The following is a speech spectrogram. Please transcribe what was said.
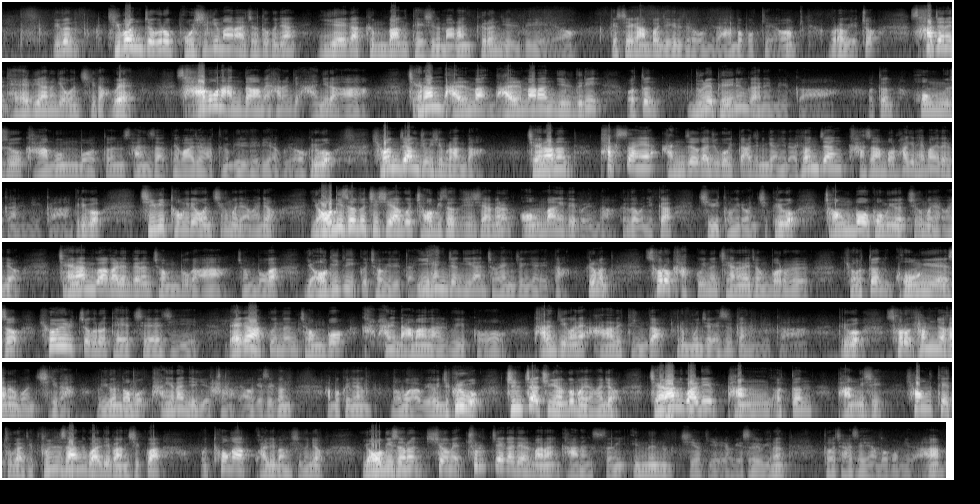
이건 기본적으로 보시기만 하셔도 그냥 이해가 금방 되실 만한 그런 일들이에요. 그래서 제가 한번 예를 들어봅니다. 한번 볼게요. 뭐라고 했죠? 사전에 대비하는 게 원칙이다. 왜? 사고 난 다음에 하는 게 아니라 재난 날만 날만한 일들이 어떤 눈에 보이는 거 아닙니까? 어떤 홍수, 가뭄, 뭐 어떤 산사태, 화재 같은 거 미리 대비하고요. 그리고 현장 중심으로 한다. 재난은 탁상에 앉아가지고 따지는 게 아니라 현장 가서 한번 확인해 봐야 될 거 아닙니까? 그리고 지휘 통일의 원칙은 뭐냐면요. 여기서도 지시하고 저기서도 지시하면 엉망이 돼버린다. 그러다 보니까 지휘 통일의 원칙. 그리고 정보 공유 원칙은 뭐냐면요. 재난과 관련되는 정부가 정보가 여기도 있고 저기도 있다. 이 행정기관 저 행정기관이 있다. 그러면 서로 갖고 있는 재난의 정보를 어떤 공유해서 효율적으로 대처해야지. 내가 갖고 있는 정보 가만히 나만 알고 있고 다른 기관에 안 알려준다. 그런 문제가 있을 거 아닙니까? 그리고 서로 협력하는 원칙이다. 뭐 이건 너무 당연한 얘기였잖아요. 그래서 이건 한번 그냥 넘어가고요. 이제 그리고 진짜 중요한 건 뭐냐면요. 재난 관리 방 어떤 방식 형태 두 가지 분산 관리 방식과 통합 관리 방식은요. 여기서는 시험에 출제가 될 만한 가능성이 있는 지역이에요. 그래서 여기는 더 자세히 한번 봅니다.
